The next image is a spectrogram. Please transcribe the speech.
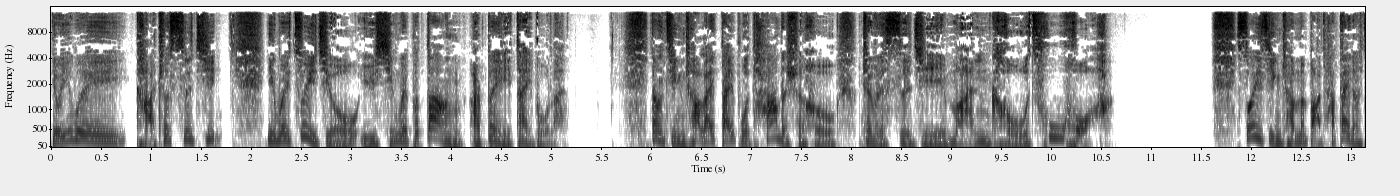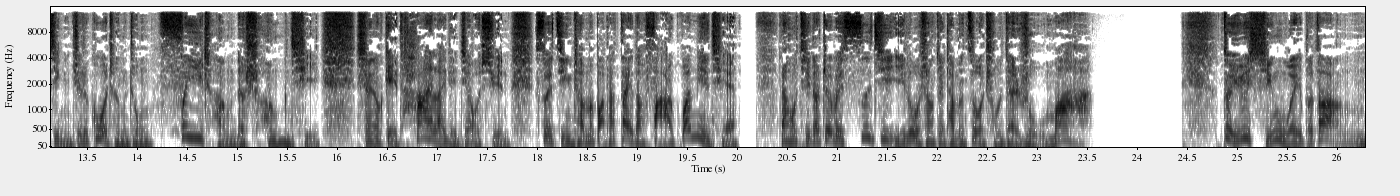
有一位卡车司机，因为醉酒与行为不当而被逮捕了。当警察来逮捕他的时候，这位司机满口粗话，所以警察们把他带到警局的过程中，非常的生气，想要给他来点教训。所以警察们把他带到法官面前，然后提到这位司机一路上对他们做出的辱骂。对于行为不当，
